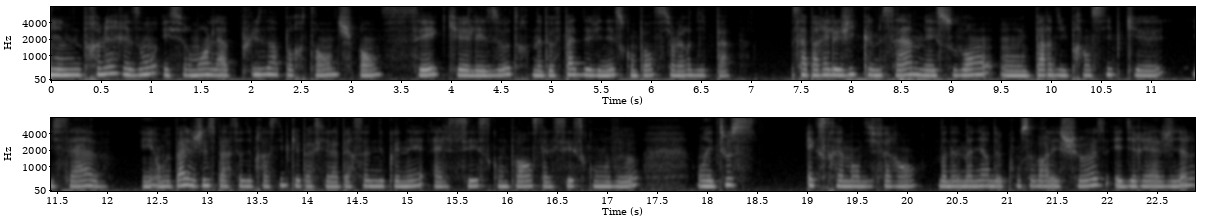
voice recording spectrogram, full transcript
Une première raison, et sûrement la plus importante, je pense, c'est que les autres ne peuvent pas deviner ce qu'on pense si on leur dit pas. Ça paraît logique comme ça, mais souvent on part du principe qu'ils savent. Et on ne peut pas juste partir du principe que parce que la personne nous connaît, elle sait ce qu'on pense, elle sait ce qu'on veut. On est tous extrêmement différents dans notre manière de concevoir les choses et d'y réagir.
